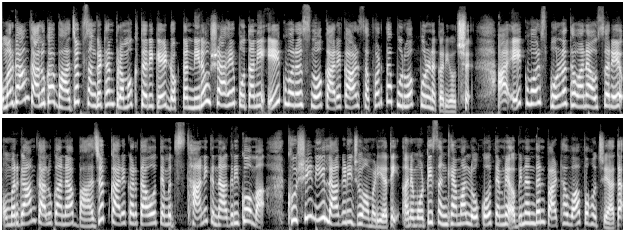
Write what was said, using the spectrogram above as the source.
ઉમરગામ તાલુકા ભાજપ સંગઠન પ્રમુખ તરીકે ડોક્ટર નીરવ શાહે પોતાની એક વર્ષનો કાર્યકાળ સફળતાપૂર્વક પૂર્ણ કર્યો છે. આ એક વર્ષ પૂર્ણ થવાના અવસરે ઉમરગામ તાલુકાના ભાજપ કાર્યકર્તાઓ તેમજ સ્થાનિક નાગરિકોમાં ખુશીની લાગણી જોવા મળી હતી અને મોટી સંખ્યામાં લોકો તેમને અભિનંદન પાઠવવા પહોંચ્યા હતા.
